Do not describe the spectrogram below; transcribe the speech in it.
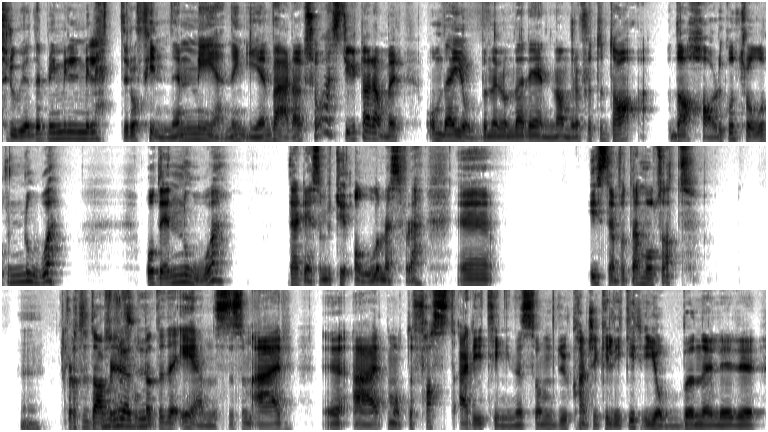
tror jeg det blir mye lettere å finne en mening i en hverdag som er styrt av rammer, om det er jobben eller om det er det ene eller andre. For da, da har du kontroll over noe. Og det noe, det er det som betyr aller mest for deg, eh, istedenfor at det er motsatt. Mm. For da blir det fort at det eneste som er eh, er på en måte fast, er de tingene som du kanskje ikke liker. Jobben eller eh,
